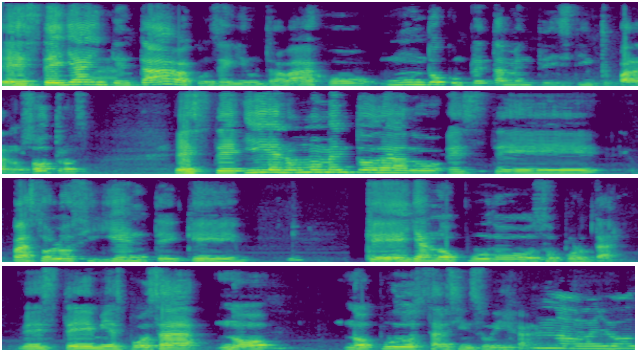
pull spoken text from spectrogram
Este, ella intentaba conseguir un trabajo, un mundo completamente distinto para nosotros. Este, y en un momento dado, este, pasó lo siguiente, que, que ella no pudo soportar. Este, mi esposa no, no pudo estar sin su hija. No, yo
